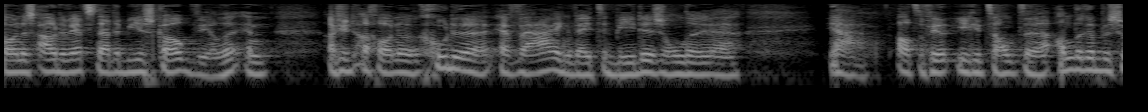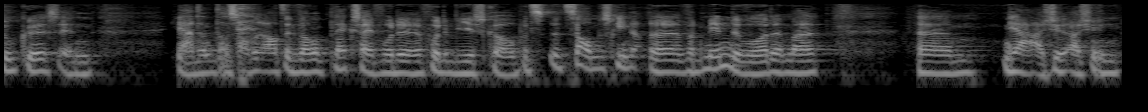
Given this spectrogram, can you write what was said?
gewoon eens ouderwets naar de bioscoop willen. En als je dan gewoon een goede ervaring weet te bieden zonder uh, ja, al te veel irritante andere bezoekers. En ja, dan, dan zal er altijd wel een plek zijn voor de, voor de bioscoop. Het, het zal misschien uh, wat minder worden, maar um, ja, als je, als je een,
